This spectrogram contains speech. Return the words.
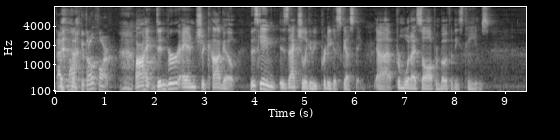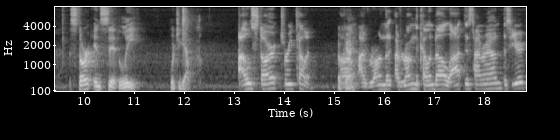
Patrick Mahomes can throw it far. All right, Denver and Chicago. This game is actually going to be pretty disgusting uh, from what I saw from both of these teams. Start and sit Lee. What you got? I will start Tarik Cohen. Okay. Um, I've rung the I've rung the Cohen bell a lot this time around this year,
